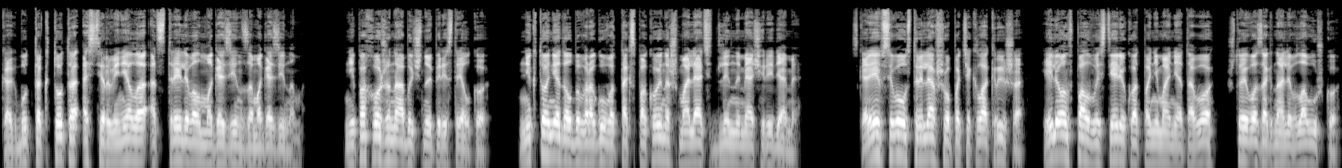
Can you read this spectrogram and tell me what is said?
как будто кто-то остервенело отстреливал магазин за магазином. Не похоже на обычную перестрелку. Никто не дал бы врагу вот так спокойно шмалять длинными очередями. Скорее всего, у стрелявшего потекла крыша, или он впал в истерику от понимания того, что его загнали в ловушку.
